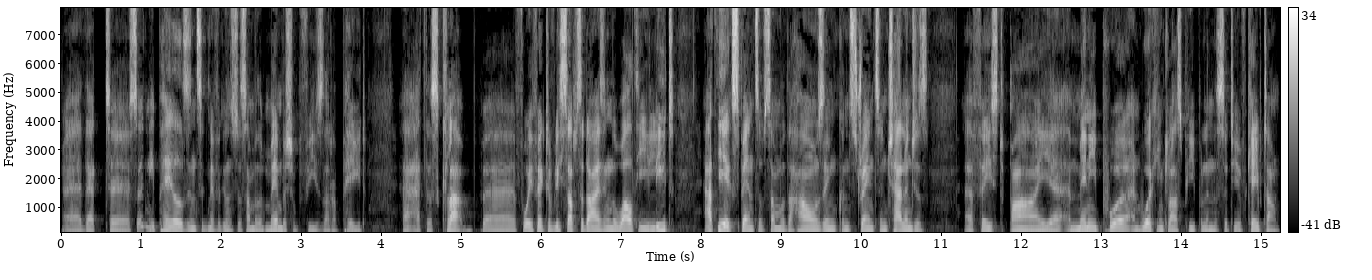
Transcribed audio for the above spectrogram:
that certainly pales in significance to some of the membership fees that are paid at this club for effectively subsidizing the wealthy elite at the expense of some of the housing constraints and challenges uh, faced by uh, many poor and working class people in the city of Cape Town.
